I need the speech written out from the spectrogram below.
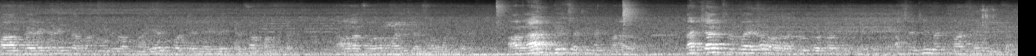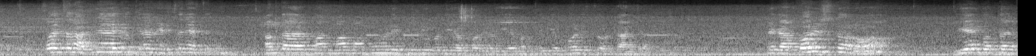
ಪಾಪ ಬೇರೆ ಕಡೆಯಿಂದ ಬಂದು ನಮ್ಮ ಏರ್ಪೋರ್ಟಲ್ಲಿ ಕೆಲಸ ಮಾಡ್ತಾರೆ. ನಾಲ್ಕು ವರ್ಷ ಮಾಡಿ ಕೆಲಸ ಮಾಡ್ತಾರೆ. ಅವ್ರು ಲ್ಯಾಂಡ್ ಬಿಲ್ ಸೆಟಲ್ಮೆಂಟ್ ಮಾಡಲ್ಲ ಲಕ್ಷಾಂತರ ರೂಪಾಯಿ ದುಡ್ಡು. ಆ ಸೆಟಲ್ಮೆಂಟ್ ಮಾಡ್ತಾ ಇಲ್ಲ. ಸೊ ಈ ಥರ ಅನ್ಯಾಯಗಳು ದಿನ ನಡೀತಾನೆ ಇರ್ತದೆ. ಅಂತ ಮಾಮೂಲಿ ಬೀದಿ ಬದಿ ವ್ಯಾಪಾರಿಗಳಿಗೆ ಮಕ್ಕಳಿಗೆ ಪೊಲೀಸ್ ಕಾರ್ಯ ಈಗ ಪೊಲೀಸ್ನವನು ಏನು ಗೊತ್ತಾಗ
